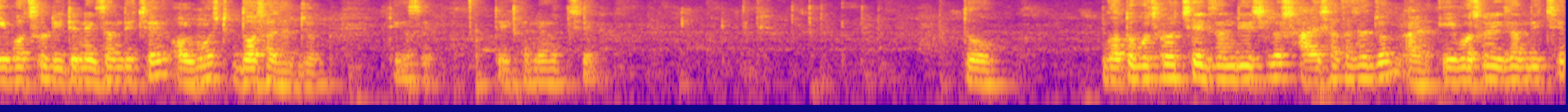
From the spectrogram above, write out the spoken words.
এই বছর রিটেন এক্সাম দিচ্ছে অলমোস্ট দশ হাজার জন। ঠিক আছে? তো এখানে হচ্ছে তো গত বছর হচ্ছে এক্সাম দিয়েছিল সাড়ে সাত হাজার জন আর এই বছর এক্সাম দিচ্ছে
